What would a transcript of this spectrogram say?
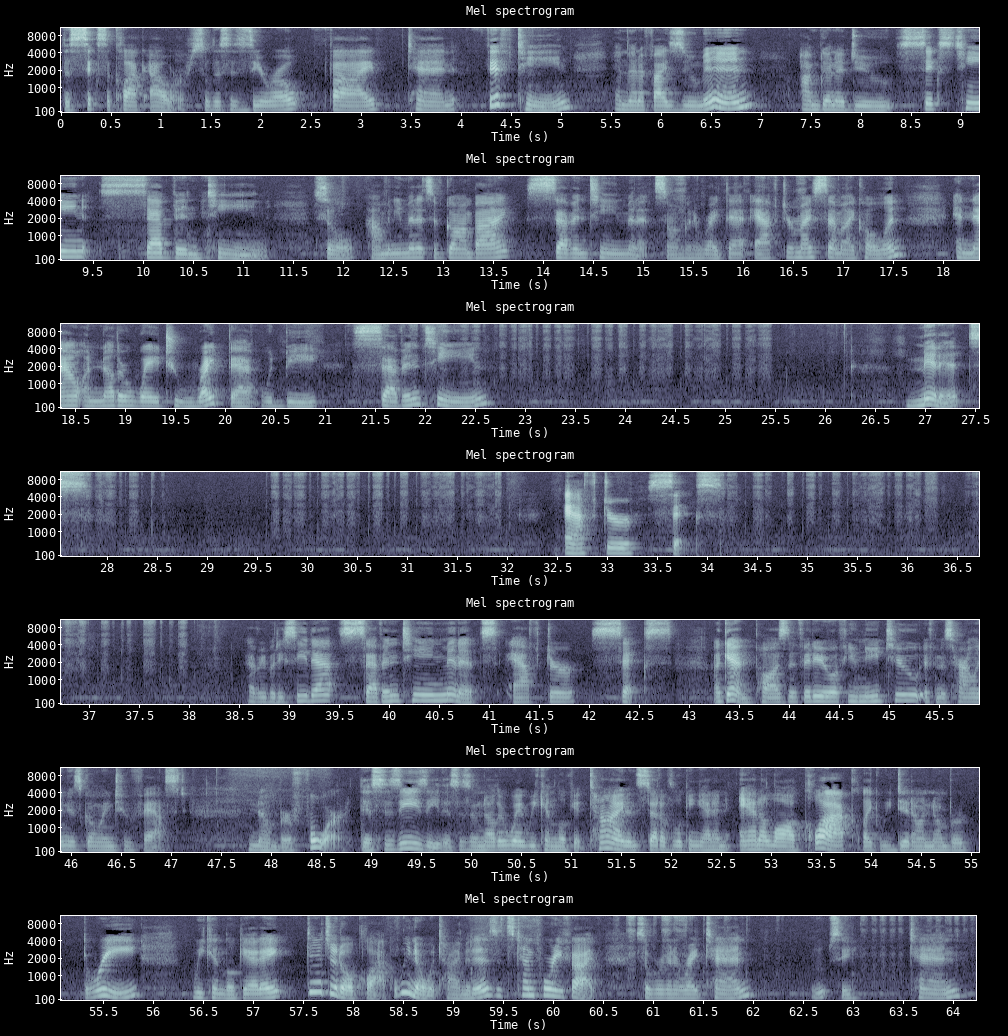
the six o'clock hour. So this is zero, five, 10, 15. And then if I zoom in, I'm going to do 16, 17. So how many minutes have gone by? 17 minutes. So I'm going to write that after my semicolon. And now another way to write that would be 17 minutes after 6. Everybody see that? 17 minutes after 6. Again, pause the video if you need to, if Ms. Harling is going too fast. Number four, this is easy. This is another way we can look at time. Instead of looking at an analog clock like we did on number three, we can look at a digital clock. We know what time it is. It's 1045. So we're going to write 10, oopsie, 10,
